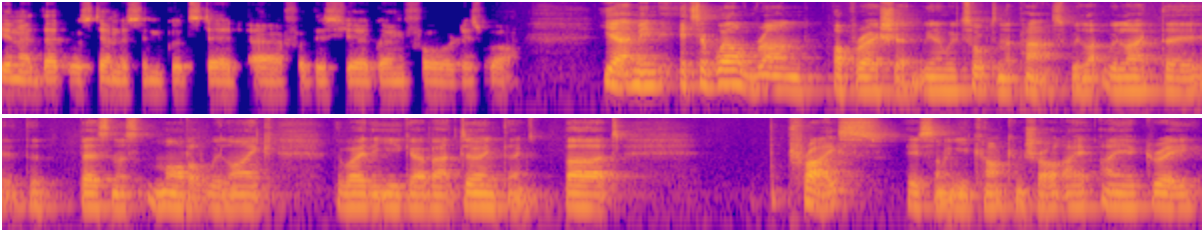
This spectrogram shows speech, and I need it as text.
you know that will stand us in good stead uh, for this year going forward as well. Yeah, I mean it's a well-run operation. You know, we've talked in the past. We like we like the the business model. We like the way that you go about doing things, but price is something you can't control. I, I agree,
